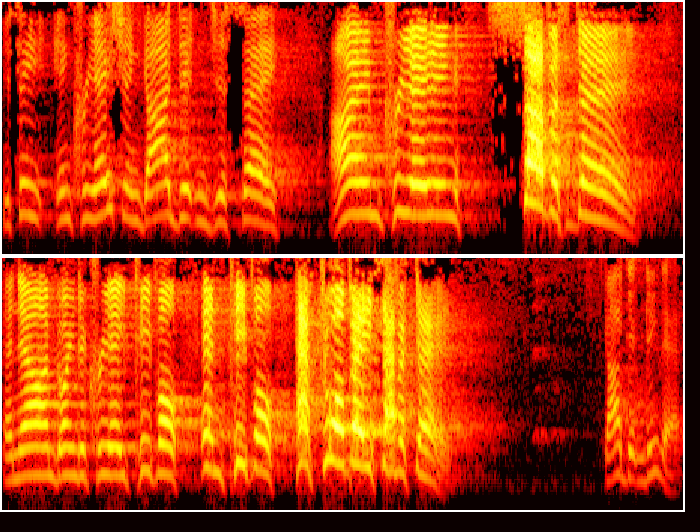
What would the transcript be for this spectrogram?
You see, in creation, God didn't just say, I'm creating Sabbath day, and now I'm going to create people, and people have to obey Sabbath day. God didn't do that.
